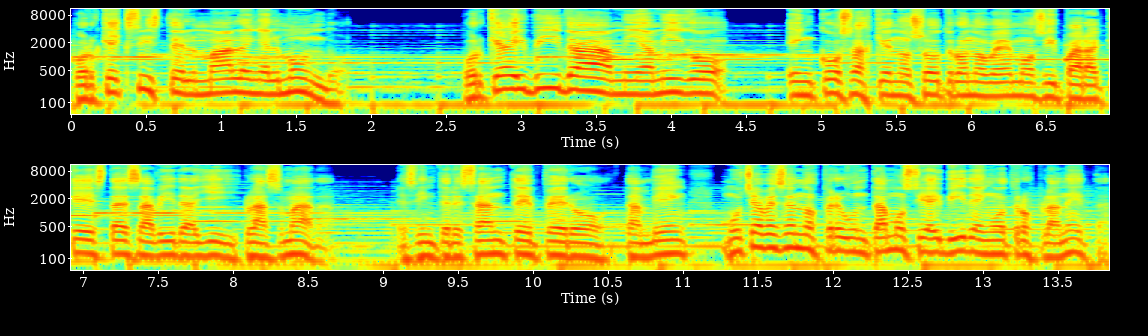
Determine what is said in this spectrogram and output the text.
¿Por qué existe el mal en el mundo? ¿Por qué hay vida, mi amigo, en cosas que nosotros no vemos y para qué está esa vida allí plasmada? Es interesante, pero también muchas veces nos preguntamos si hay vida en otros planetas.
